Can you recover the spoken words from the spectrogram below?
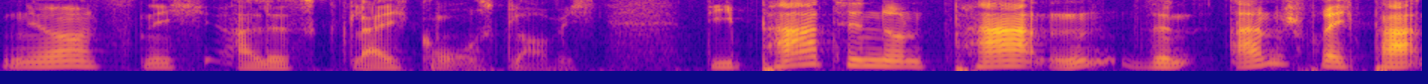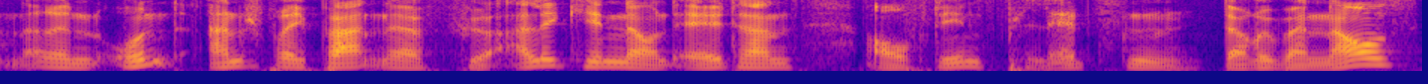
Ja, ist nicht alles gleich groß, glaube ich. Die Patinnen und Paten sind Ansprechpartnerinnen und Ansprechpartner für alle Kinder und Eltern auf den Plätzen. Darüber hinaus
